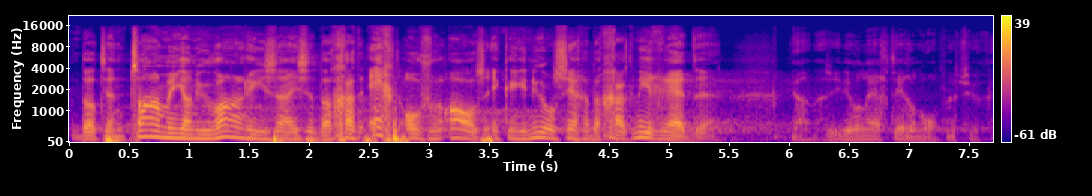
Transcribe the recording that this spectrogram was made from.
dat tentamen januari, zei ze, dat gaat echt over alles. Ik kan je nu al zeggen, dat ga ik niet redden. Ja, daar zie je wel echt tegenop natuurlijk.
